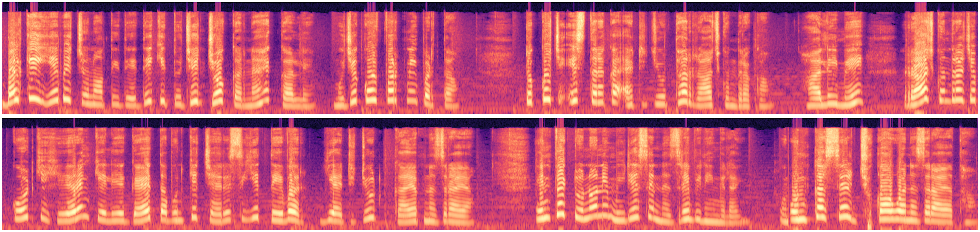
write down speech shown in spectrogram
बल्कि ये भी चुनौती दे दी कि तुझे जो करना है कर ले, मुझे कोई फ़र्क नहीं पड़ता। तो कुछ इस तरह का एटीट्यूड था राज कुंद्रा का। हाल ही में, राज कुंद्रा जब कोर्ट की हियरिंग के लिए गए, तब उनके चेहरे से ये तेवर, ये एटीट्यूड गायब नज़र आया। इनफैक्ट उन्होंने मीडिया से नज़रें भी नहीं मिलाई। उनका सिर झुका हुआ नज़र आया था।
